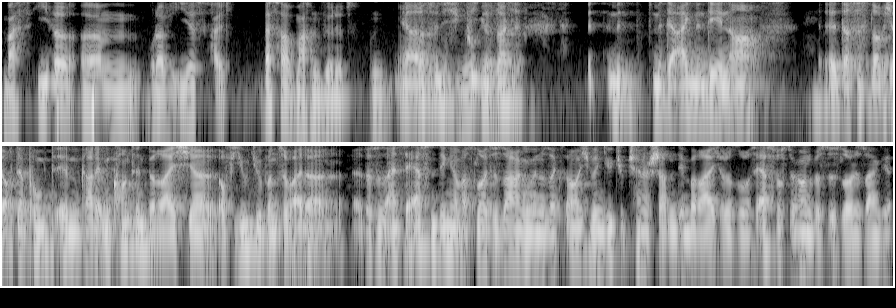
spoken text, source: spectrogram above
was ihr ähm, oder wie ihr es halt besser machen würdet. Und ja, das, das finde ich cool gesagt. Mit, mit, mit der eigenen DNA. Äh, das ist, glaube ich, auch der Punkt, im, gerade im Content-Bereich äh, auf YouTube und so weiter. Das ist eines der ersten Dinge, was Leute sagen, wenn du sagst, oh, ich will einen YouTube-Channel starten in dem Bereich oder so. Das erste, was du hören wirst, ist, Leute sagen dir,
